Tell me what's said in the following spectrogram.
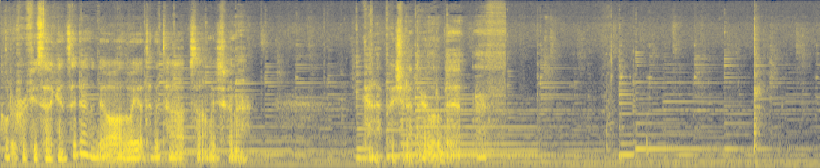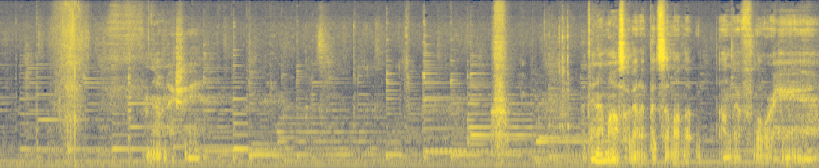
Hold it for a few seconds. It doesn't go all the way up to the top, so I'm just gonna kind of push it up there a little bit. Actually. But then I'm also gonna put some on the on the floor here,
